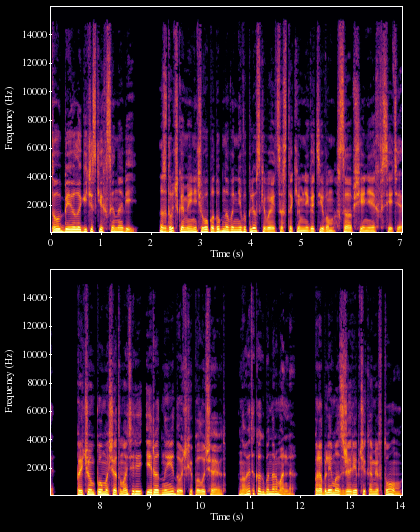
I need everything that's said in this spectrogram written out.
то биологических сыновей. С дочками ничего подобного не выплескивается с таким негативом в сообщениях в сети. Причем помощь от матери и родные дочки получают, но это как бы нормально. Проблема с жеребчиками в том,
